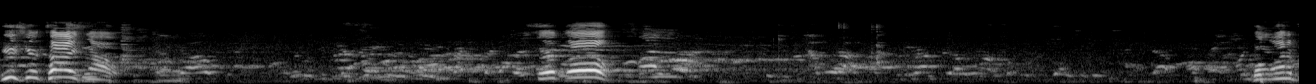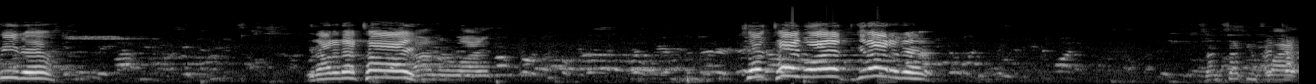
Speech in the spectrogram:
Use your ties now. Circle. Don't want to be there. Get out of that tie. Short time, Wyatt. Get out of there. Ten seconds, Wyatt.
